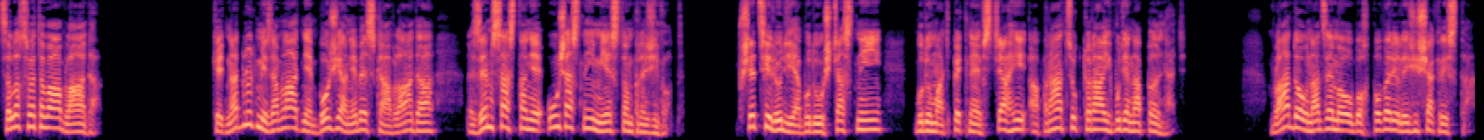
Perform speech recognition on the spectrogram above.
Celosvetová vláda Keď nad ľuďmi zavládne Božia nebeská vláda, zem sa stane úžasným miestom pre život. Všetci ľudia budú šťastní, budú mať pekné vzťahy a prácu, ktorá ich bude naplňať. Vládou nad zemou Boh poveril Ježiša Krista.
